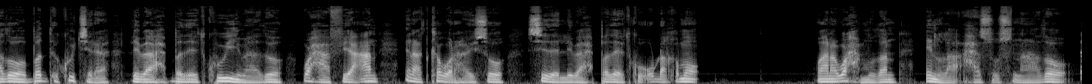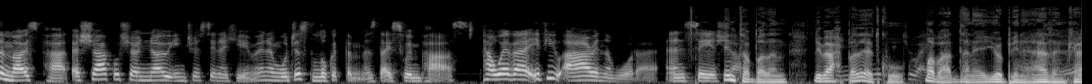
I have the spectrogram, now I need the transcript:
adoo badda ku jira libaax badeed kuu yimaado waxaa fiican inaad ka warhayso sida libaax badeedku u dhaqmo. Waana wax mudan in la xasuusnaado. Inta badan libaax badeedku maba daneeyo bini'aadanka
